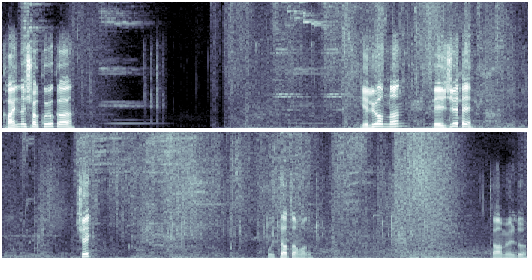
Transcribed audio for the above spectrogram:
Kaynla şako yok ha. Geliyorum lan. BC. Çek. Ulti atamadım. Tamam öldü o.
